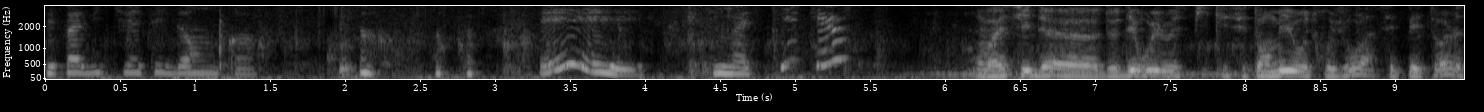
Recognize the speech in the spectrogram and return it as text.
T'es pas habitué à tes dents encore. Hé Tu mastiques, hein? On va essayer de, de dérouler le spi qui s'est emmêlé l'autre jour, là, c'est pétole.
